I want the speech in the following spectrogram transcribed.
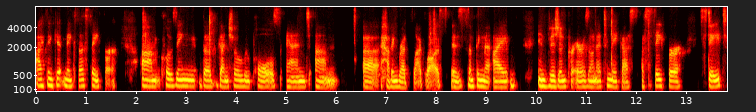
I think it makes us safer um, closing the gun show loopholes and um, uh, having red flag laws is something that I envision for Arizona to make us a safer state.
